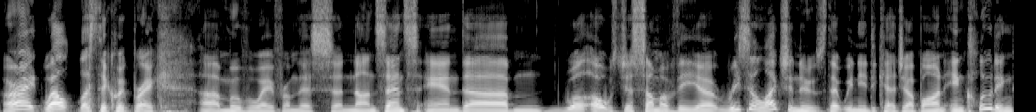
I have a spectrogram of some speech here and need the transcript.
All right. Well, let's take a quick break. Uh, move away from this uh, nonsense, and um, well, oh, just some of the uh, recent election news that we need to catch up on, including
